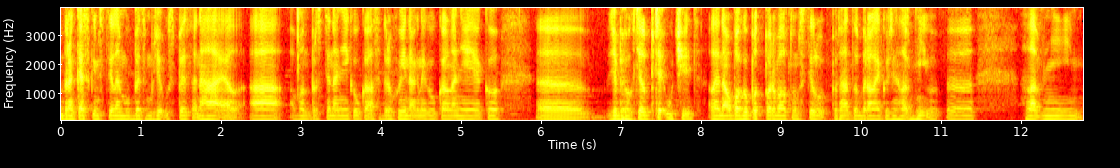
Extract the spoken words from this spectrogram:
brankářským stylem vůbec může uspět v NHL a, a on prostě na něj koukal asi trochu jinak, nekoukal na něj jako Uh, že by ho chtěl přeučit, ale naopak ho podporoval v tom stylu. Pořád to bral jako, že hlavní uh, hlavní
